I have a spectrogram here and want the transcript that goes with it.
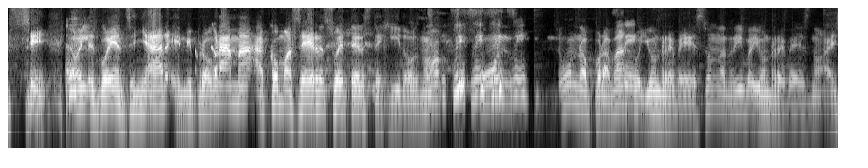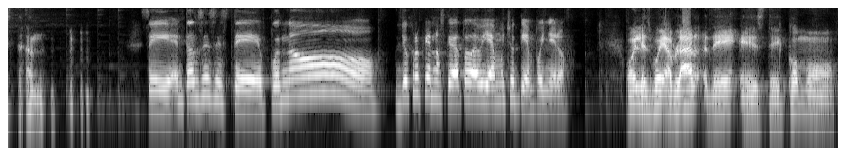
Sí, hoy les voy a enseñar en mi programa a cómo hacer suéteres tejidos, ¿no? Sí, sí, sí, sí. Uno por abajo y un revés, uno arriba y un revés, ¿no? Ahí están. Sí, entonces, este, pues no, yo creo que nos queda todavía mucho tiempo, Ñero. Hoy les voy a hablar de este cómo,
